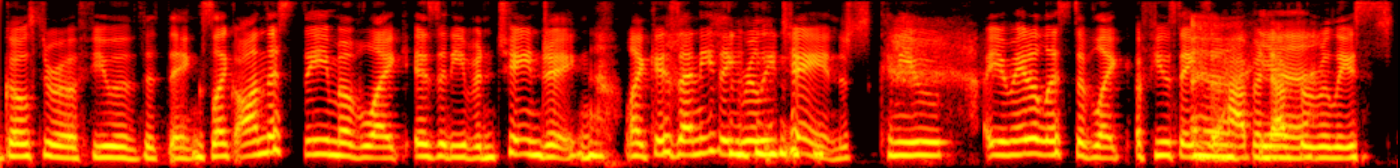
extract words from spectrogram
go through a few of the things like on this theme of like is it even changing like is anything really changed can you you made a list of like a few things that Uh, happened yeah. after released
